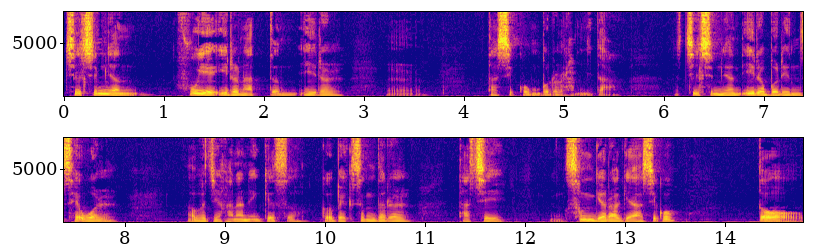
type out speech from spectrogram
70년 후에 일어났던 일을 어, 다시 공부를 합니다. 70년 잃어버린 세월 아버지 하나님께서 그 백성들을 다시 성결하게 하시고 또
